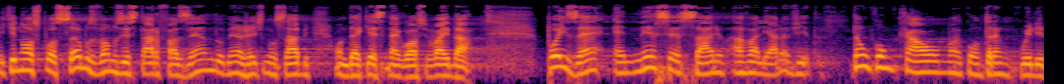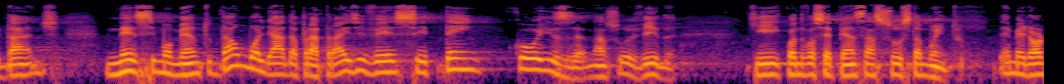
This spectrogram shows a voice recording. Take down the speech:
E que nós possamos, vamos estar fazendo, né? A gente não sabe onde é que esse negócio vai dar. Pois é, é necessário avaliar a vida. Então, com calma, com tranquilidade, nesse momento, dá uma olhada para trás e vê se tem coisa na sua vida que quando você pensa assusta muito. É melhor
